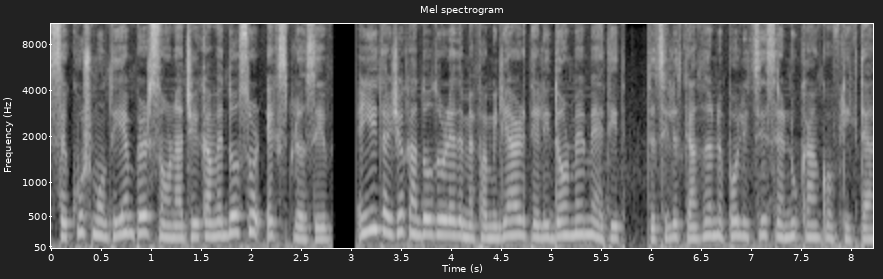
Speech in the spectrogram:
se kush mund të jenë personat që i kanë vendosur eksploziv. E njëjta gjë ka ndodhur edhe me familjarët e Lidon Mehmetit, të cilët kanë thënë në polici se nuk kanë konflikte.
